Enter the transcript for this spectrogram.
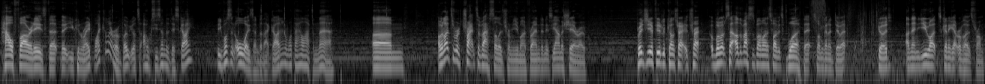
how far it is that, that you can raid. Why can't I revoke your... Oh, because he's under this guy? He wasn't always under that guy. I don't know what the hell happened there. Um, I would like to retract a vassalage from you, my friend, and it's Yamashiro. Bridge your feudal contract will upset other vassals by minus five. It's worth it, so I'm going to do it. Good. And then you are going to get revotes from.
